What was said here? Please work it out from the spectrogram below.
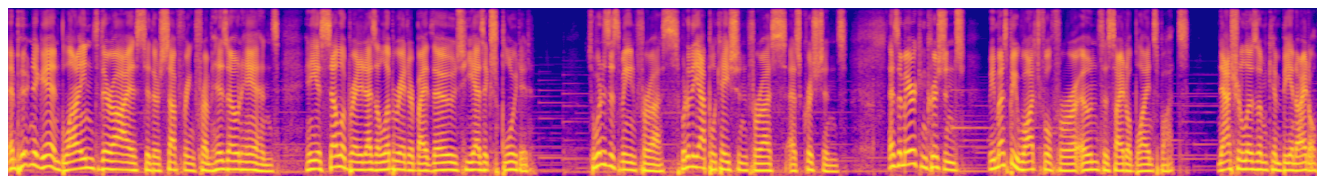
And Putin again blinds their eyes to their suffering from his own hands, and he is celebrated as a liberator by those he has exploited. So, what does this mean for us? What are the application for us as Christians? As American Christians, we must be watchful for our own societal blind spots. Nationalism can be an idol,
